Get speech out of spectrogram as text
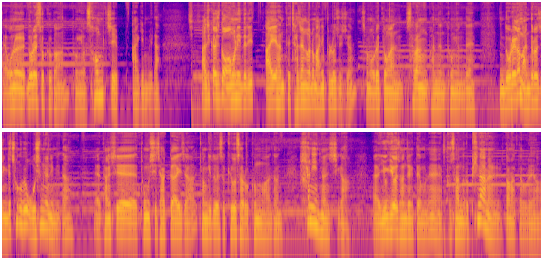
네, 오늘 노래 속 그건 동요 섬집 악입니다. 아직까지도 어머니들이 아이한테 자장가로 많이 불러주죠. 참 오랫동안 사랑받는 동요인데 노래가 만들어진 게 1950년입니다. 예, 당시에 동시 작가이자 경기도에서 교사로 근무하던 한인현 씨가 6.25 전쟁 때문에 부산으로 피난을 떠났다고 그래요.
